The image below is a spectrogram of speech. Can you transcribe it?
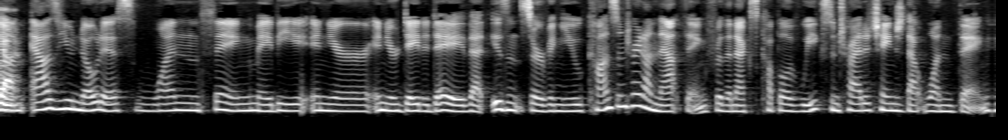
yeah. Um, as you notice one thing maybe in your in your day to day that isn't serving you concentrate on that thing for the next couple of weeks and try to change that one thing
